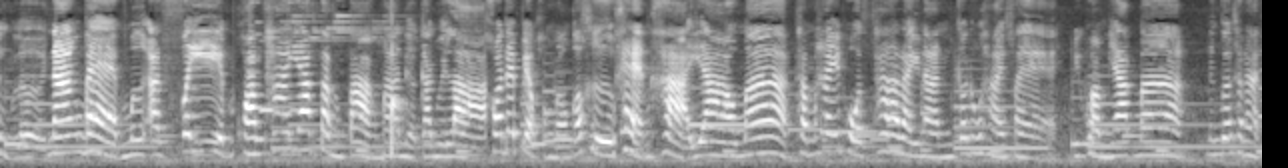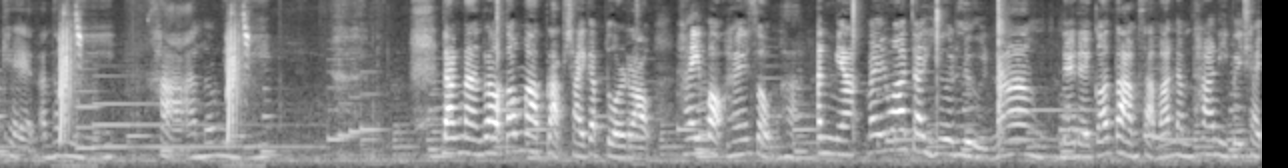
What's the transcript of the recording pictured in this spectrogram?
ถึงเลย นางแบบมืออาชีพ ความท่ายากต่างๆ มาเหนือการเวลา ข้อได้เปรียบของน้องก็คือแขนขายาวมากทำให้โพสท่าอะไรนั้นก็ดูไฮแฟร์มีความยากมาก เนื่องด้วยขนาดแขนอันเท่านี้ ขาอันเท่านี้ ดังนั้นเราต้องมาปรับใช้กับตัวเราให้เหมาะให้สมค่ะ อันเนี้ยไม่ว่าจะยืนหรือนั่งใดๆก็ตามสามารถนำท่านี้ไปใช้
